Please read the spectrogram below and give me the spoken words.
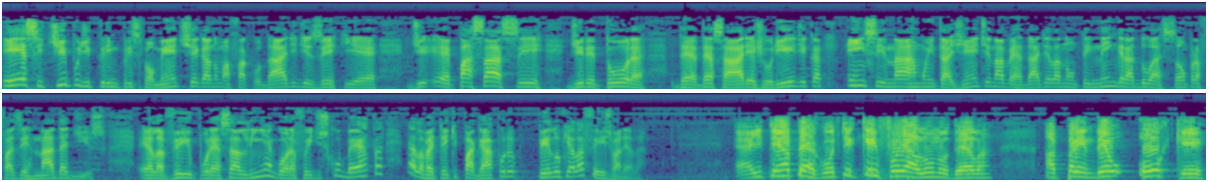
esse tipo de crime, principalmente, chegar numa faculdade e dizer que é, de, é, passar a ser diretora de, dessa área jurídica, ensinar muita gente, e, na verdade ela não tem nem graduação para fazer nada disso. Ela veio por essa linha, agora foi descoberta, ela vai ter que pagar por, pelo que ela fez, Varela. Aí tem a pergunta, e quem foi aluno dela? aprendeu o quê?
